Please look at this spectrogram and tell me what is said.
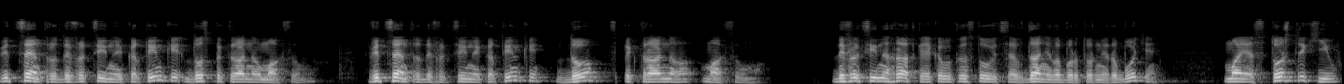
від центру дифракційної картинки до спектрального максимуму. Від центру дифракційної картинки до спектрального максимуму. Дифракційна градка, яка використовується в даній лабораторній роботі, має 100 штрихів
